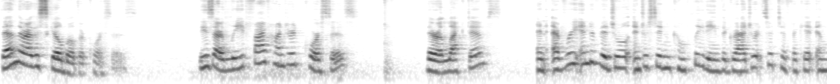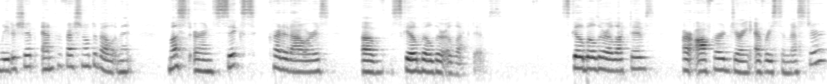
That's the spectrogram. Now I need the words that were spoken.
Then there are the Skill Builder courses. These are LEAD 500 courses, they're electives, and every individual interested in completing the Graduate Certificate in Leadership and Professional Development must earn six credit hours of Skill Builder electives. Skill Builder electives are offered during every semester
